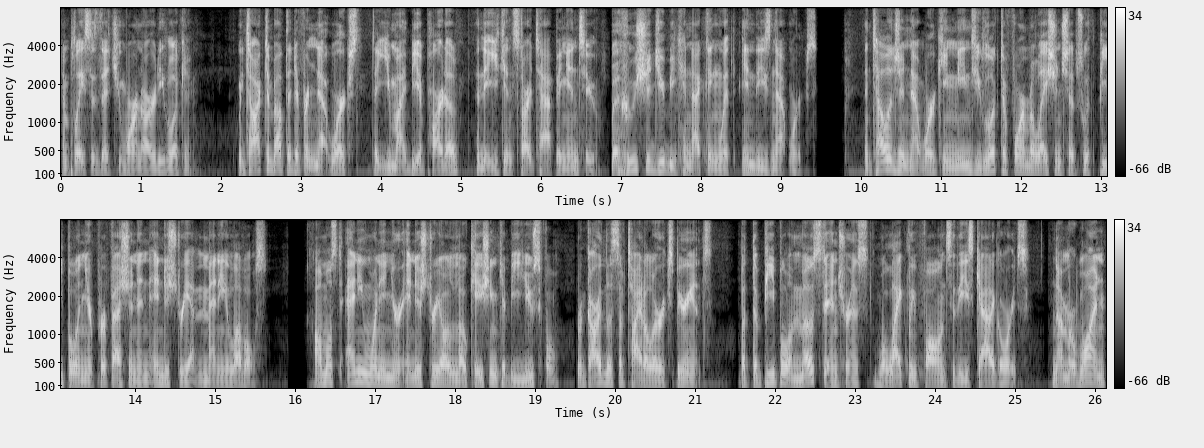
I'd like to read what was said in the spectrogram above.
in places that you weren't already looking. We talked about the different networks that you might be a part of and that you can start tapping into, but who should you be connecting with in these networks? Intelligent networking means you look to form relationships with people in your profession and industry at many levels. Almost anyone in your industry or location can be useful, regardless of title or experience. But the people of most interest will likely fall into these categories. Number one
